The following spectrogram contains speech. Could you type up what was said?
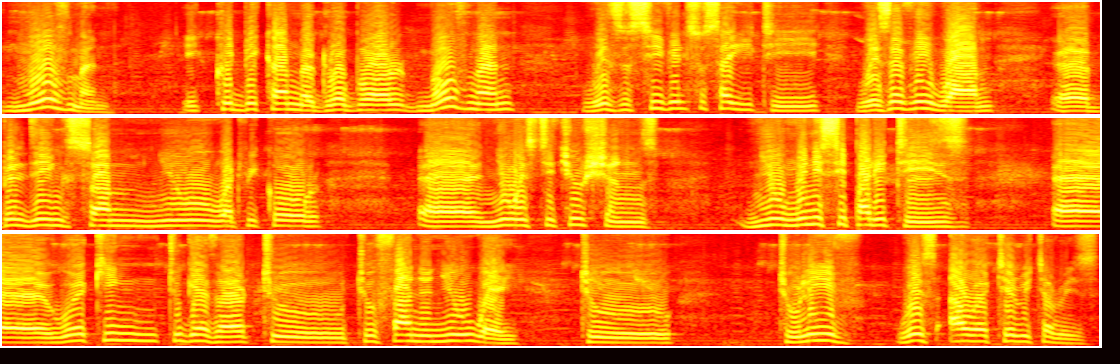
movement. It could become a global movement with the civil society, with everyone, uh, building some new, what we call, uh, new institutions, new municipalities, uh, working together to, to find a new way to, to live with our territories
